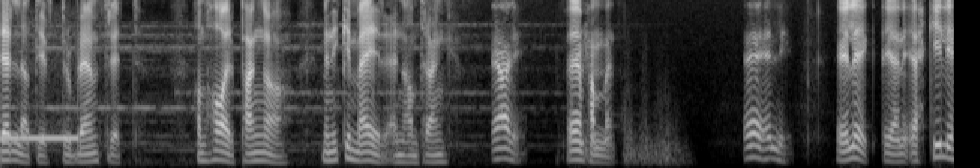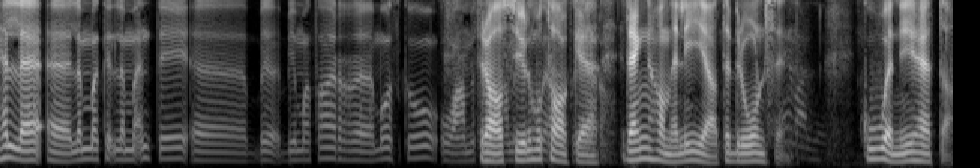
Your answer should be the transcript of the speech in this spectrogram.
relativt problemfritt. Han har penger, men ikke mer enn han trenger. Jeg er Ali. Jeg er Mohammed. Jeg er Eli. ليك يعني احكي لي هلا آه، لما ك- لما انت آه، ب- بمطار آه، موسكو وعم Fra عم asylmottaket ringer han Elia til broren sin. Gode nyheter.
